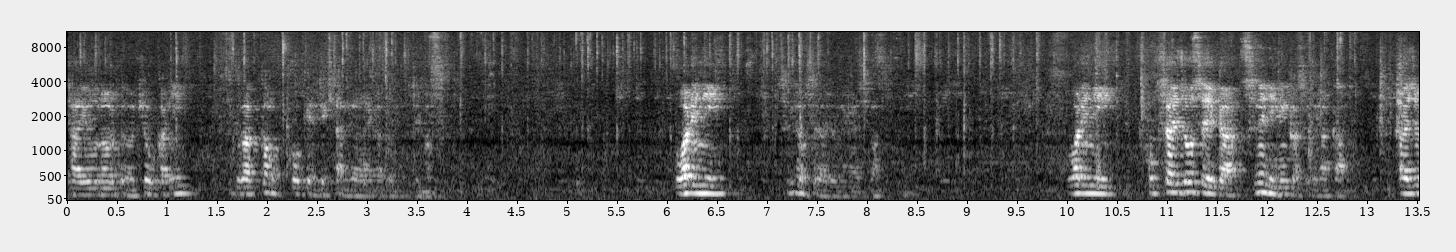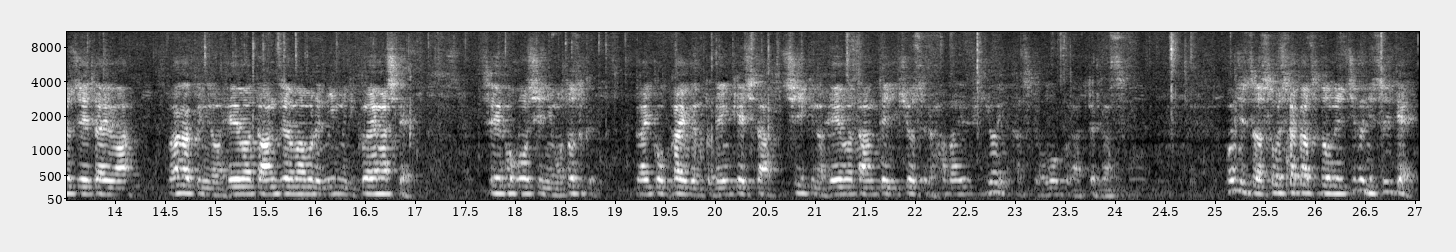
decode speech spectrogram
対応能力の強化にいくばくかも貢献できたんではないかと思っています。終わりに次のスライドお願いします。終わりに国際情勢が常に変化する中海上自衛隊は我が国の平和と安全を守る任務に加えまして政府方針に基づく外国海軍と連携した地域の平和と安定に寄与する幅広い活動を行っております。本日はそうした活動の一部について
